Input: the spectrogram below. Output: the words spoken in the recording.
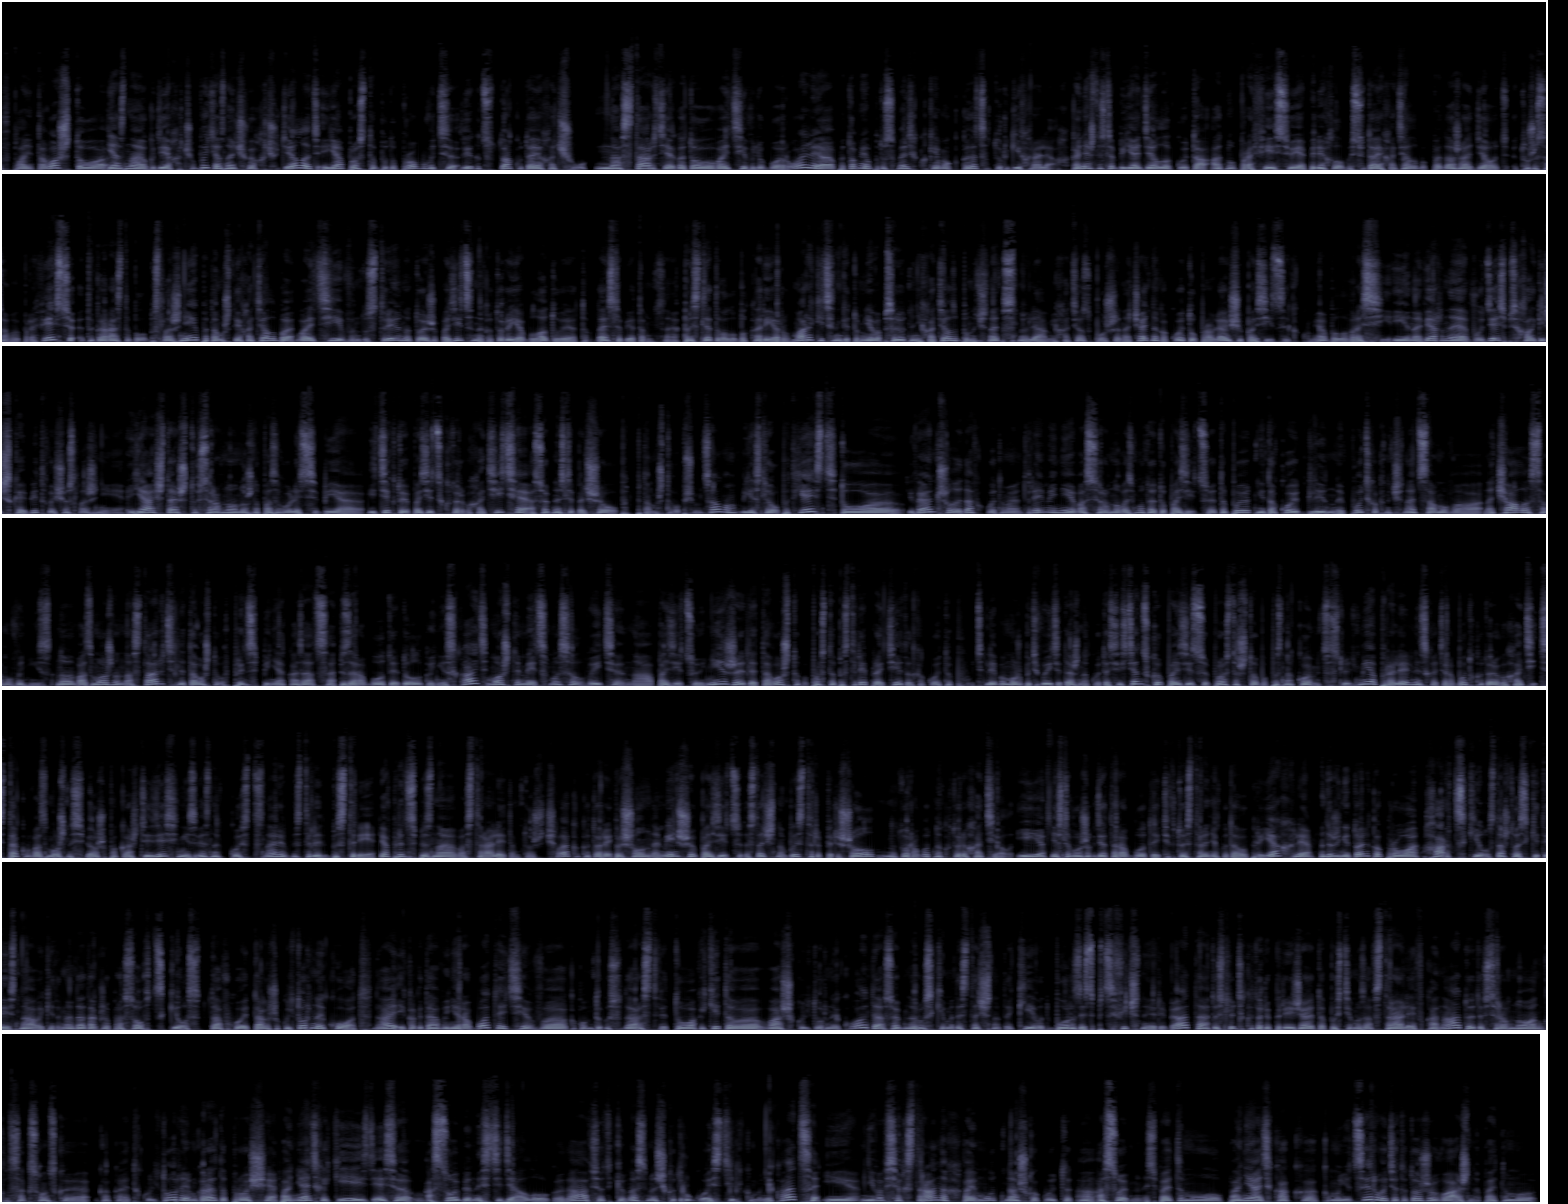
в плане того, что я знаю, где я хочу быть, я знаю, чего я хочу делать, и я просто буду пробовать двигаться туда, куда я хочу. На старте я готова войти в любой роли, а потом я буду смотреть, как я могу оказаться в других ролях. Конечно, если бы я делала какую-то одну профессию, я переехала бы сюда и хотела бы продолжать делать ту же самую профессию, это гораздо было бы сложнее, потому что я хотела бы войти в индустрию на той же позиции, на которой я была до этого. Да, если бы я там, не знаю, преследовала бы карьеру в маркетинге, то мне бы абсолютно не хотелось бы начинать с нуля. Мне хотелось бы уже начать на какой-то управляющей позиции, как у меня было в России. И, наверное, вот здесь психологическая битва еще сложнее. Я считаю, что все равно нужно позволить себе идти к той позиции, которую вы хотите, особенно если большой опыт, потому что, в общем целом, если опыт есть, то eventually, да, в какой-то момент времени вас все равно возьмут на эту позицию. Это будет не такой длинный путь, как начинать с самого начала, с самого низа. Но, возможно, на старте для того, чтобы, в принципе, не оказаться без работы и долго не искать, может иметь смысл выйти на позицию ниже для того, чтобы просто быстрее пройти этот какой-то путь. Либо, может быть, выйти даже на какую-то ассистентскую позицию, просто чтобы познакомиться с людьми, а параллельно искать работу, которую вы хотите. Так вы, возможно, себя уже покажете здесь, и неизвестно, какой сценарий выстрелит быстрее. Я, в принципе, знаю в Австралии там тоже человека, который пришел на меньшую позицию, достаточно быстро перешел на ту работу, на которую хотел. И если вы уже где-то работаете в той стране, куда вы приехали. Это же не только про hard skills, да, что у вас какие-то есть навыки, это иногда также про soft skills, туда входит также культурный код, да, и когда вы не работаете в каком-то государстве, то какие-то ваши культурные коды, особенно русские, мы достаточно такие вот борзые, специфичные ребята, то есть люди, которые приезжают, допустим, из Австралии в Канаду, это все равно англосаксонская какая-то культура, им гораздо проще понять, какие здесь особенности диалога, да, а все-таки у нас немножечко другой стиль коммуникации, и не во всех странах поймут нашу какую-то а, особенность. Поэтому понять, как э, коммуницировать, это тоже важно. Поэтому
